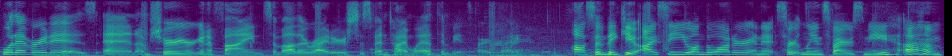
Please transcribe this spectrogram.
whatever it is. And I'm sure you're going to find some other riders to spend time with and be inspired by. Awesome, thank you. I see you on the water and it certainly inspires me. Um,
